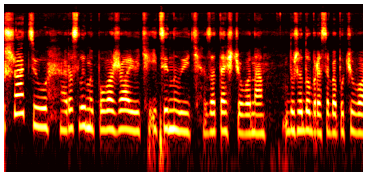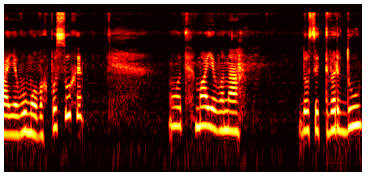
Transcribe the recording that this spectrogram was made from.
США цю рослину поважають і цінують за те, що вона дуже добре себе почуває в умовах посухи. От, Має вона досить тверду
